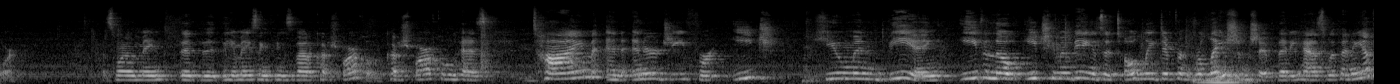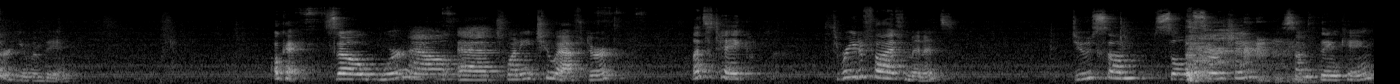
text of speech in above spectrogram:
for. That's one of the main, the, the, the amazing things about a Kadosh Baruch Hu. Kadosh Baruch Hu has time and energy for each human being, even though each human being is a totally different relationship that he has with any other human being. Okay, so we're now at 22 after. Let's take three to five minutes, do some soul searching, some thinking,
